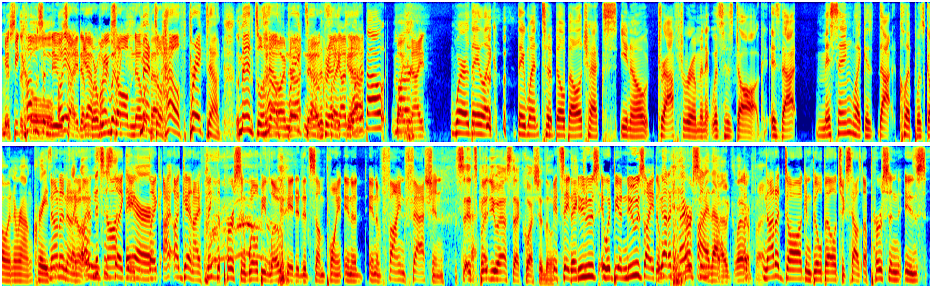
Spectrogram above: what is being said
It becomes a mystical. news item where we would like, all know mental about it. health breakdown. Mental No, health I'm not. breakdown. No, It's like, I'm uh, not. What about White Mark, Knight. where they like they went to Bill Belichick's you know draft room and it was his dog? Is that missing? Like is, that clip was going around crazy. No, no, no, like, no. Oh, and this is like a like I, again. I think the person will be located at some point in a in a fine fashion. It's, it's good you asked that question, though. It's a news. It would be a news item. You gotta clarify person- that. Gotta clarify. a- not a dog in Bill Belichick's house. A person is.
